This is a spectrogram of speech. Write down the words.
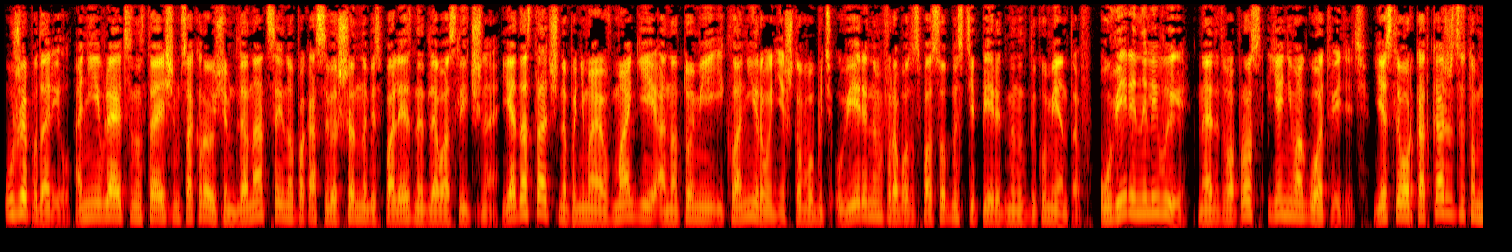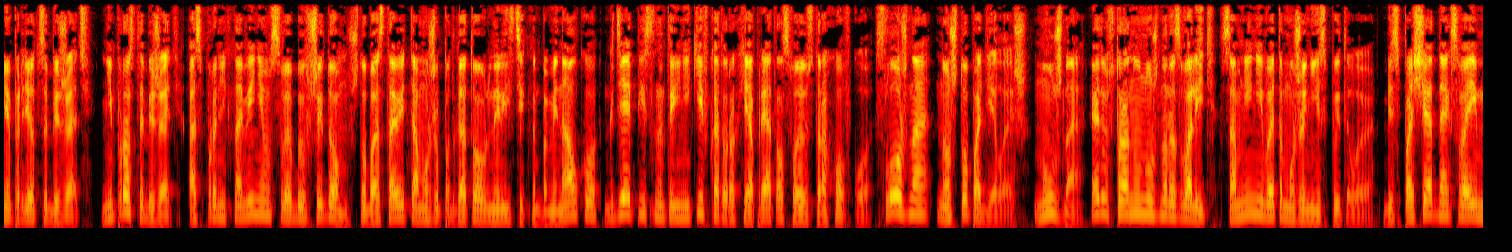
Уже подарил. Они являются настоящим сокровищем для нации, но пока совершенно бесполезны для вас лично. Я достаточно понимаю в магии, анатомии и клонировании, чтобы быть уверенным в работоспособности переданных документов. Уверены ли вы? На этот вопрос я не могу ответить. Если орк откажется, то мне придется бежать. Не просто бежать, а с проникновением в свой бывший дом, чтобы оставить там уже подготовленный листик-напоминалку, где описаны тайники, в которых я прятал свою страховку. Сложно, но что поделаешь. Нужно. Эту страну нужно развалить. Сомнений в этом уже не испытываю. Беспощадная к своим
